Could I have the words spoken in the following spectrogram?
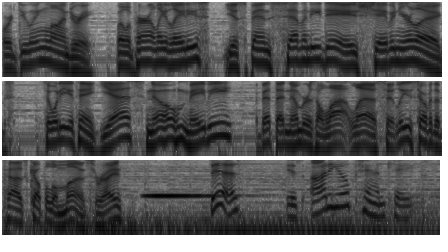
or doing laundry? Well, apparently, ladies, you spend 70 days shaving your legs. So, what do you think? Yes? No? Maybe? I bet that number is a lot less, at least over the past couple of months, right? This is Audio Pancakes.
